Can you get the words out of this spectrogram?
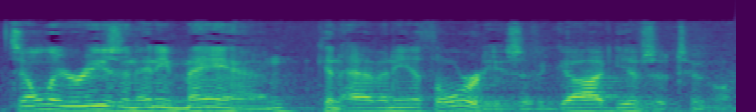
It's the only reason any man can have any authority is if God gives it to him.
